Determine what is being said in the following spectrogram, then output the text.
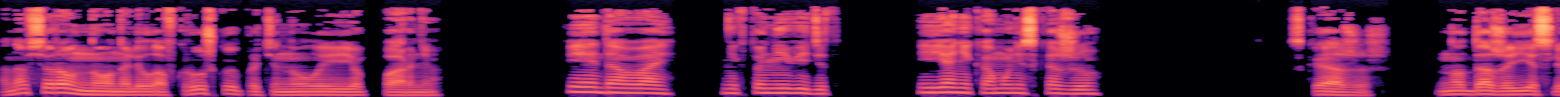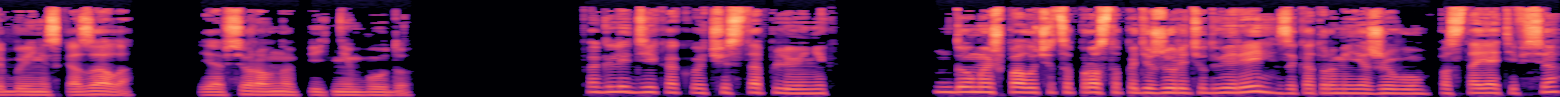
Она все равно налила в кружку и протянула ее парню. «Пей давай, никто не видит, и я никому не скажу». «Скажешь, но даже если бы и не сказала, я все равно пить не буду». «Погляди, какой чистоплюйник. Думаешь, получится просто подежурить у дверей, за которыми я живу, постоять и все?»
